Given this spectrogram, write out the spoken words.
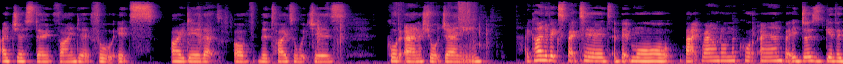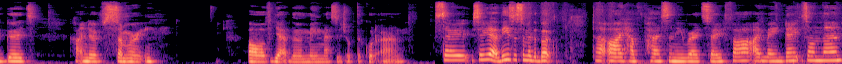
I just don't find it for its idea that of the title, which is called Anne a Short Journey. I kind of expected a bit more background on the Quran, but it does give a good kind of summary of yeah the main message of the Quran. So so yeah, these are some of the books that I have personally read so far. I've made notes on them.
